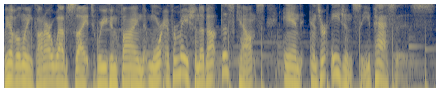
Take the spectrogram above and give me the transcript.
We have a link on our website where you can find more information about discounts and interagency passes.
